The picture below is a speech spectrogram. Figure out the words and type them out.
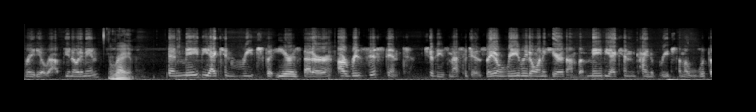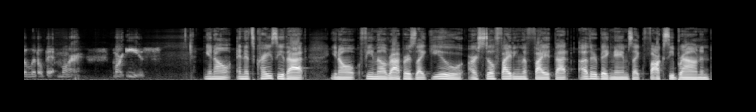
radio rap. You know what I mean? Right. Then maybe I can reach the ears that are are resistant to these messages. They don't really don't want to hear them, but maybe I can kind of reach them with a little bit more more ease. You know, and it's crazy that, you know, female rappers like you are still fighting the fight that other big names like Foxy Brown and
